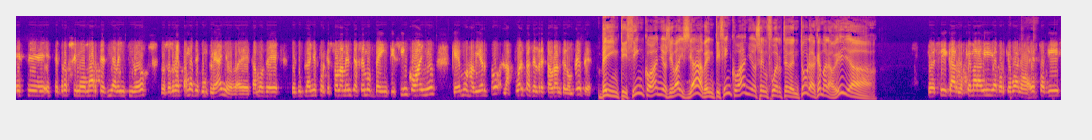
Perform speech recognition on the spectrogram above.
este este próximo martes, día 22, nosotros estamos de cumpleaños, eh, estamos de, de cumpleaños porque solamente hacemos 25 años que hemos abierto las puertas del restaurante Don Pepe. 25 años lleváis ya, 25 años en Fuerteventura, qué maravilla. Pues sí, Carlos, qué maravilla, porque bueno, esto aquí,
